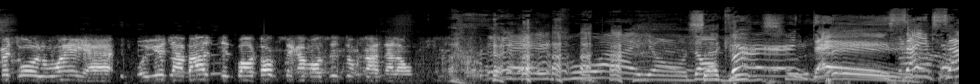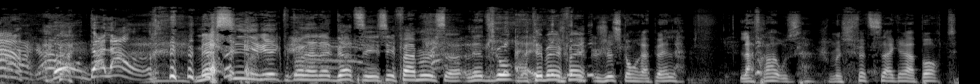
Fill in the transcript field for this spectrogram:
peu trop loin. euh, au lieu de la balle, c'est le bâton qui s'est ramassé sur Jean Talon. Ben voyons donc. Birthday! 500 beaux dollars! Merci, Éric, pour ton anecdote. C'est c'est fameux, ça. Let's go. T'es bien fait. Juste qu'on rappelle, La phrase, je me suis fait sacrer à la porte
